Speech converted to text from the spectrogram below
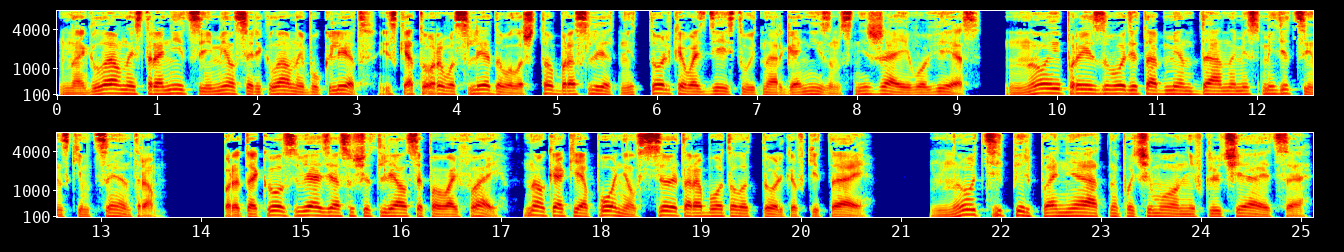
На главной странице имелся рекламный буклет, из которого следовало, что браслет не только воздействует на организм, снижая его вес, но и производит обмен данными с медицинским центром. Протокол связи осуществлялся по Wi-Fi, но, как я понял, все это работало только в Китае. Ну, теперь понятно, почему он не включается.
